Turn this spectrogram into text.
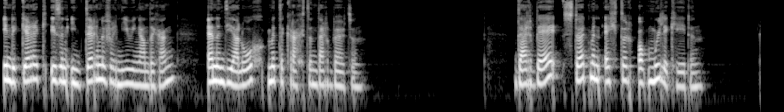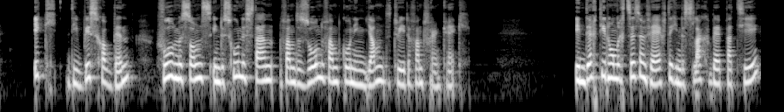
In de kerk is een interne vernieuwing aan de gang en een dialoog met de krachten daarbuiten. Daarbij stuit men echter op moeilijkheden. Ik, die bisschop ben, voel me soms in de schoenen staan van de zoon van koning Jan II van Frankrijk. In 1356, in de slag bij Poitiers,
